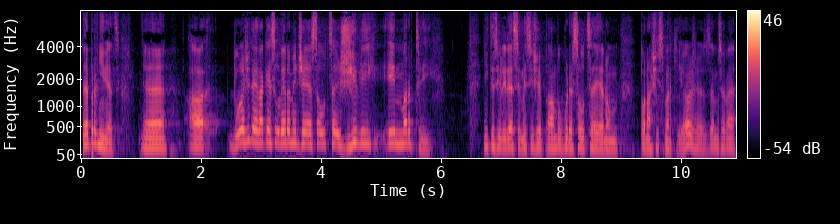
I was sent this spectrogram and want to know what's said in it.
To je první věc. E, a důležité je také si uvědomit, že je soudce živých i mrtvých. Někteří lidé si myslí, že pán Bůh bude soudce jenom po naší smrti, jo? že zemřeme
